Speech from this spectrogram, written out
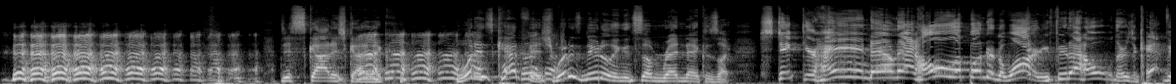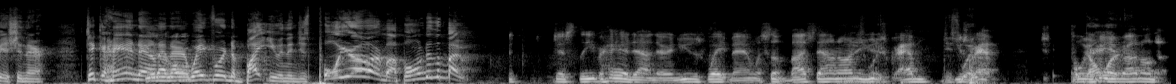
This Scottish guy, like, what is catfish? What is noodling? And some redneck is like, stick your hand down that hole up under the water. You feel that hole? There's a catfish in there. Stick your hand down Yeah, in there and wait for it to bite you, and then just pull your arm up onto the boat. just leave your hand down there and you just wait, man. When something bites down on you, you just grab them. Just Just, wait. grab. Just pull Don't your hand worry. right on up.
